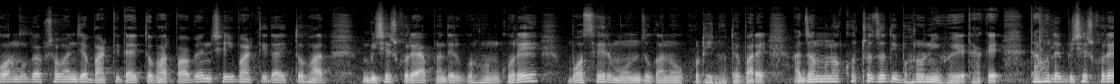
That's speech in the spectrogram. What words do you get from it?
কর্ম ব্যবসা বাণিজ্যে বাড়তি দায়িত্বভার পাবেন। সেই বাড়তি দায়িত্বভার বিশেষ করে আপনাদের গ্রহণ করে বসের মন জোগানো কঠিন হতে পারে। আর জন্ম নক্ষত্র যদি ভরণী হয়ে থাকে, তাহলে বিশেষ করে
